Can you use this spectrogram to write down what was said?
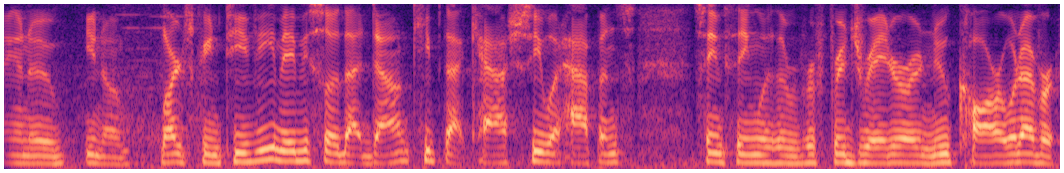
a new, you know, large screen TV, maybe slow that down, keep that cash, see what happens. Same thing with a refrigerator or a new car or whatever.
